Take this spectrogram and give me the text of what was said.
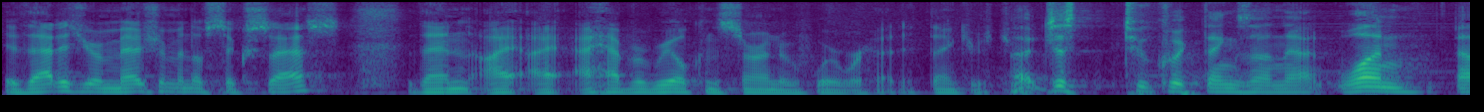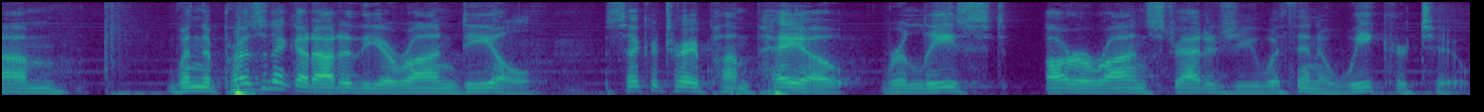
if that is your measurement of success, then I, I, I have a real concern of where we're headed. Thank you. Uh, just two quick things on that. One, um, when the president got out of the Iran deal, Secretary Pompeo released our Iran strategy within a week or two.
